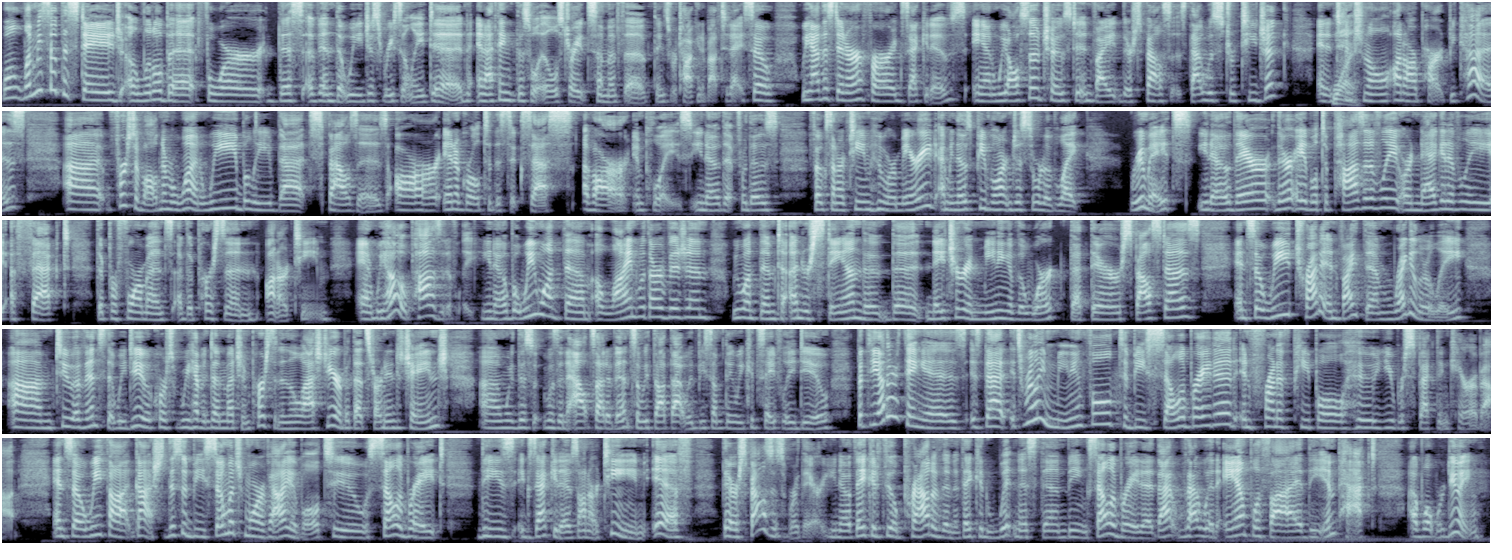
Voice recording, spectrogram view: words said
Well, let me set the stage a little bit for this event that we just recently did. And I think this will illustrate some of the things we're talking about today. So, we had this dinner for our executives, and we also chose to invite their spouses. That was strategic and Why? intentional on our part because, uh, first of all, number one, we believe that spouses are integral to the success of our employees. You know, that for those folks on our team who are married, I mean, those people aren't just sort of like roommates, you know, they're they're able to positively or negatively affect the performance of the person on our team. And we hope positively, you know, but we want them aligned with our vision. We want them to understand the the nature and meaning of the work that their spouse does. And so we try to invite them regularly um, to events that we do. Of course, we haven't done much in person in the last year, but that's starting to change. Um, this was an outside event, so we thought that would be something we could safely do. But the other thing is, is that it's really meaningful to be celebrated in front of people who you respect and care about. And so we thought, gosh, this would be so much more valuable to celebrate these executives on our team if their spouses were there. You know, if they could feel proud of them, if they could witness them being celebrated, that that would amplify the impact of what we're doing.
